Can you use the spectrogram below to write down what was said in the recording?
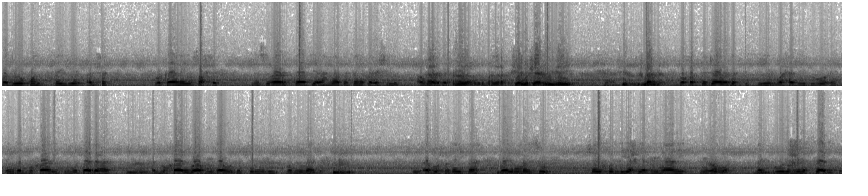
صدوق سيء الحفظ. وكان يصحح من صغار التاسعة مات سنة عشرين أو بعدها هذا هذا شيخ مشايخ ابن جرير شيخ مش بعده. وقد تجاوز الستين وحديثه عند البخاري في المتابعات نعم. البخاري وأبو داود الترمذي وابن ماجه. نعم. أبو حذيفة غير منسوب شيخ ليحيى بن هاني بن عروة مجهول من السادسة.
